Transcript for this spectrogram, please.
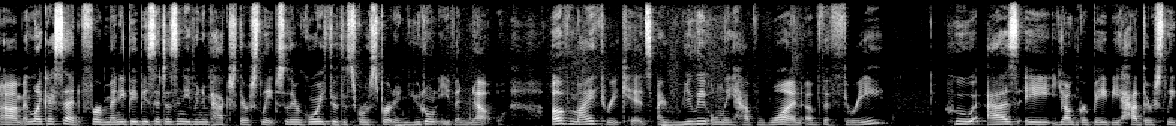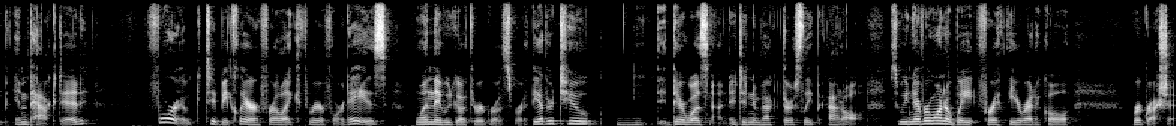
Um, and like I said, for many babies, it doesn't even impact their sleep. So they're going through this growth spurt and you don't even know. Of my three kids, I really only have one of the three who, as a younger baby, had their sleep impacted for, to be clear, for like three or four days when they would go through a growth spurt. The other two, there was none. It didn't impact their sleep at all. So we never want to wait for a theoretical regression.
